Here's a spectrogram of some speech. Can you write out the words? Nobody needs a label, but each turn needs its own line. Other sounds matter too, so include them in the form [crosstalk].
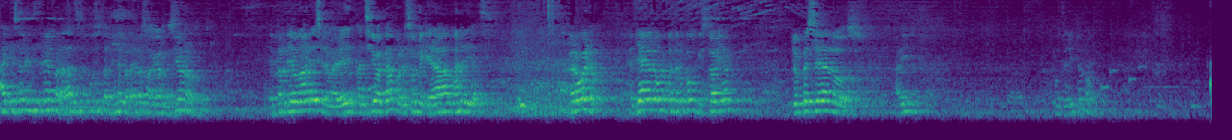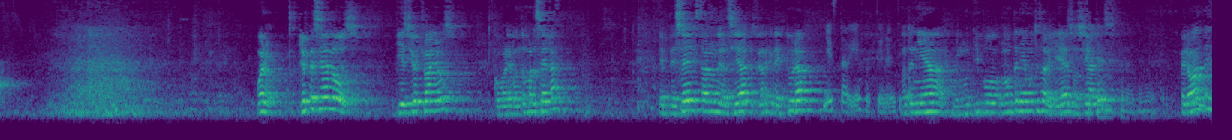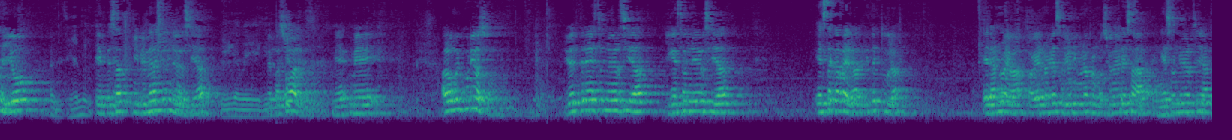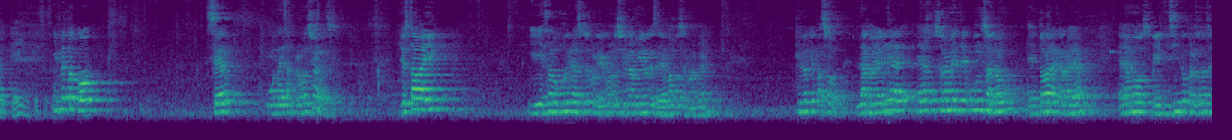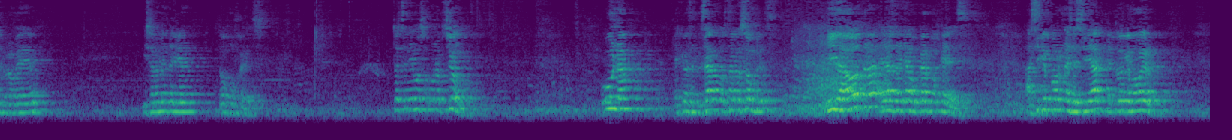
hay que ser extrema para darse el gusto también de perder los aviones, ¿sí o no? He perdido varios y la mayoría han sido acá, por eso me quedaba más días. Pero bueno, el día de hoy les voy a contar un poco mi historia. Yo empecé a los... Ahí... ¿Punterito no? Bueno, yo empecé a los 18 años, como le contó Marcela. Empecé, estaba en la universidad, estudié arquitectura,
Ya está viejo, tiene
no tenía ningún tipo, no tenía muchas habilidades sociales, pero antes de yo empezar mi primer año de universidad, me pasó algo. Me- me- algo muy curioso. Yo entré a esta universidad y en esta universidad, esta carrera, arquitectura, era nueva, todavía no había salido ninguna promoción egresada en esa universidad y me tocó ser una de esas promociones. Yo estaba ahí y es algo muy gracioso porque yo conocí a un amigo que se llama José Manuel. ¿Qué es lo que pasó? La mayoría, era solamente un salón en toda la carrera, éramos 25 personas en promedio y solamente habían dos mujeres. Entonces teníamos una opción. Una es que nos empezaron a gustar los hombres y la otra era salir a buscar mujeres. Así que por necesidad me tuve que mover.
